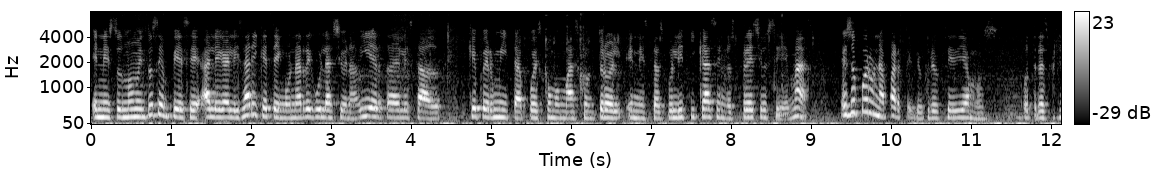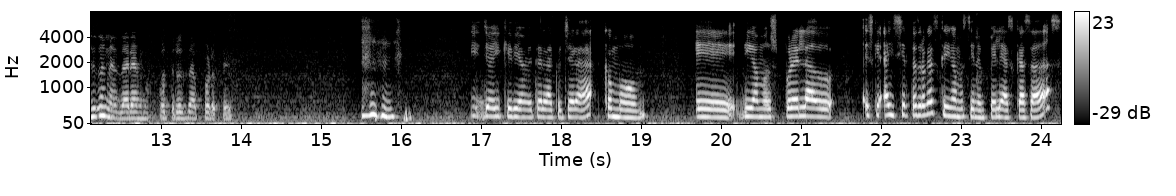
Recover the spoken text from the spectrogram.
en estos momentos se empiece a legalizar y que tenga una regulación abierta del Estado que permita pues como más control en estas políticas, en los precios y demás. Eso por una parte, yo creo que, digamos, otras personas darán otros aportes. y yo ahí quería meter la cucharada, como, eh, digamos, por el lado, es que hay ciertas drogas que, digamos, tienen peleas casadas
